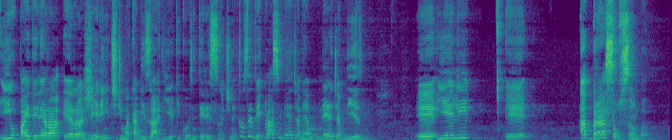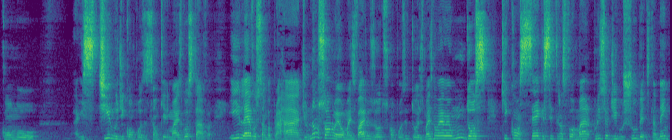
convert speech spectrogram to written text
e o pai dele era, era gerente de uma camisaria. Que coisa interessante, né? Então você vê, classe média, média mesmo. É, e ele é, abraça o samba como estilo de composição que ele mais gostava. E leva o samba para rádio, não só Noel, mas vários outros compositores. Mas Noel é um dos que consegue se transformar, por isso eu digo Schubert também,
